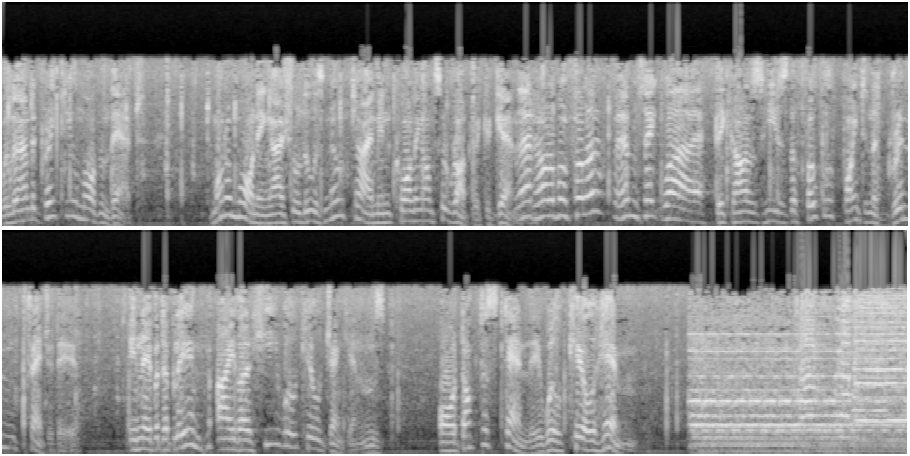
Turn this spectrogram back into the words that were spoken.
We learned a great deal more than that. Tomorrow morning I shall lose no time in calling on Sir Roderick again. That horrible fellow? For heaven's sake, why? Because he's the focal point in a grim tragedy. Inevitably, either he will kill Jenkins or Dr. Stanley will kill him. Ah,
